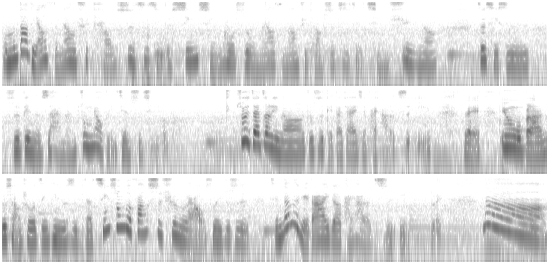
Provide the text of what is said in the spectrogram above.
我们到底要怎么样去调试自己的心情，或是我们要怎么样去调试自己的情绪呢？这其实是变得是还蛮重要的一件事情了。所以在这里呢，就是给大家一些排卡的指引。对，因为我本来就想说今天就是比较轻松的方式去聊，所以就是简单的给大家一个排卡的指引。对，那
